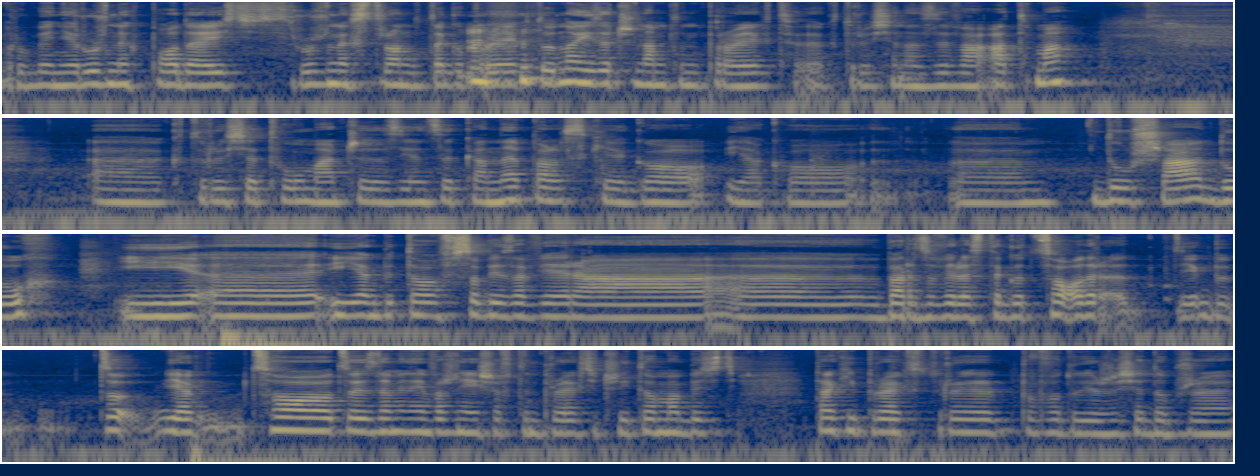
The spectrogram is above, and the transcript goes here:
robienie różnych podejść z różnych stron do tego projektu. No i zaczynam ten projekt, y, który się nazywa Atma, który się tłumaczy z języka nepalskiego jako dusza, duch i, i jakby to w sobie zawiera bardzo wiele z tego, co, od, jakby, co, jak, co, co jest dla mnie najważniejsze w tym projekcie, czyli to ma być taki projekt, który powoduje, że się dobrze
